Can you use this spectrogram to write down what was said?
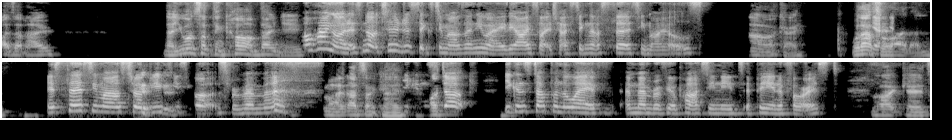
I don't know. No, you want something calm, don't you? Oh, hang on, it's not 260 miles anyway. The eyesight testing that's 30 miles. Oh, okay. Well, that's Yeah. all right then. It's 30 miles to a beauty spots. Remember, Right, that's okay. you can I- stop. You can stop on the way if a member of your party needs a pee in a forest Right, good.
